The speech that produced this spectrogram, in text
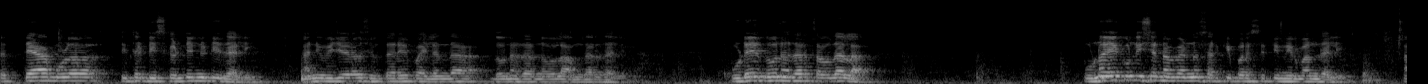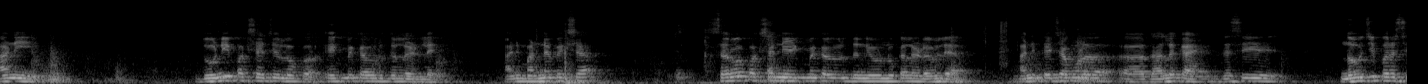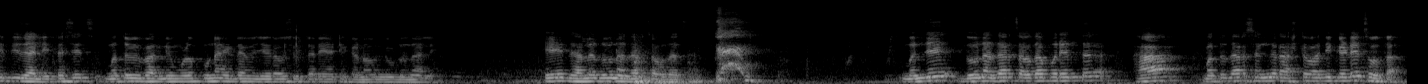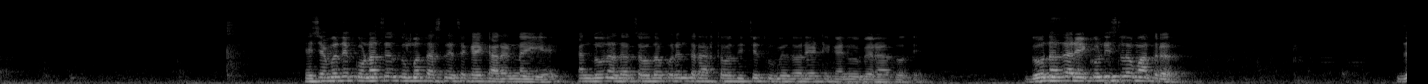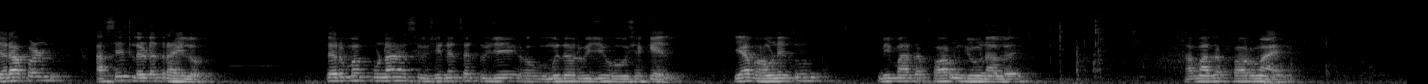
तर त्यामुळं तिथं डिस्कंटिन्युटी झाली. आणि विजयराव शिवतारे पहिल्यांदा दोन हजार नऊला आमदार झाले. पुढे दोन हजार चौदाला पुन्हा एकोणीसशे नव्याण्णव सारखी परिस्थिती निर्माण झाली. आणि दोन्ही पक्षाचे लोक एकमेकाविरुद्ध लढले आणि म्हणण्यापेक्षा सर्व पक्षांनी एकमेकाविरुद्ध निवडणुका लढवल्या आणि त्याच्यामुळं झालं काय? जशी नऊची परिस्थिती झाली तसेच मतविभागणीमुळं पुन्हा एकदा विजयराव शिवतारे या ठिकाणावर निवडून आले. हे झालं दोन हजार चौदाचं. म्हणजे दोन हजार चौदापर्यंत हा मतदारसंघ राष्ट्रवादीकडेच होता. ह्याच्यामध्ये कोणाचं दुमत असण्याचं काही कारण नाही आहे कारण दोन हजार चौदापर्यंत राष्ट्रवादीचेच उमेदवार या ठिकाणी उभे राहत होते. दोन हजार एकोणीसला मात्र जर आपण असेच लढत राहिलो तर मग पुन्हा शिवसेनेचा तुझे उमेदवार विजय होऊ शकेल. या भावनेतून मी माझा फॉर्म घेऊन आलो आहे हा माझा फॉर्म आहे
